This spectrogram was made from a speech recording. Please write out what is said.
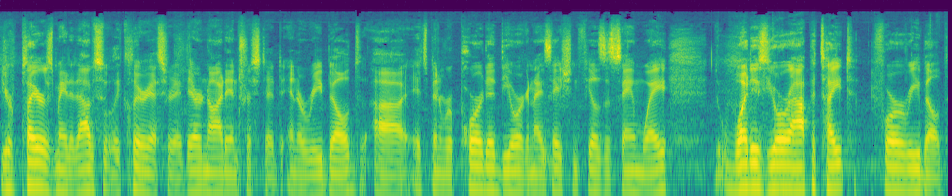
your players made it absolutely clear yesterday they're not interested in a rebuild. Uh, it's been reported the organization feels the same way. What is your appetite for a rebuild?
